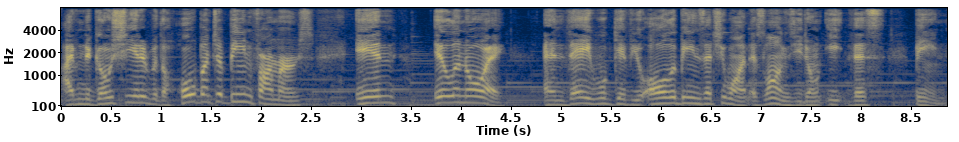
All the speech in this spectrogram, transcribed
I've negotiated with a whole bunch of bean farmers in Illinois, and they will give you all the beans that you want as long as you don't eat this bean.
